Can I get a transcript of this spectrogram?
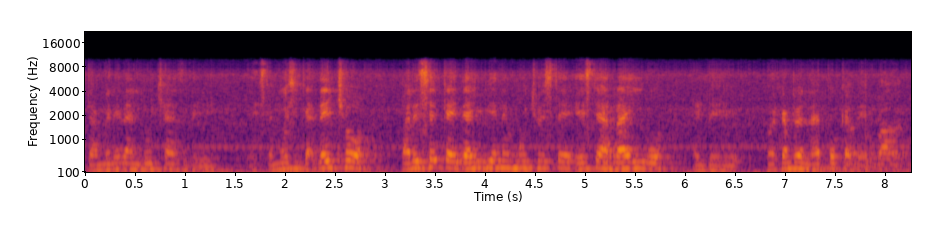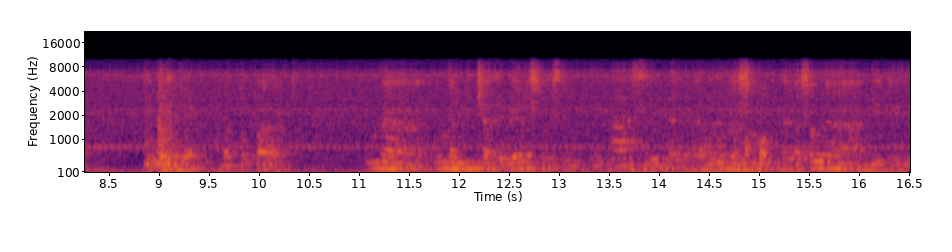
también eran luchas de este, música. De hecho, parece que de ahí viene mucho este, este arraigo, el de, por ejemplo, en la época la de... Topada. La topada. Una, una lucha de versos entre, ah, sí, de, la zona de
